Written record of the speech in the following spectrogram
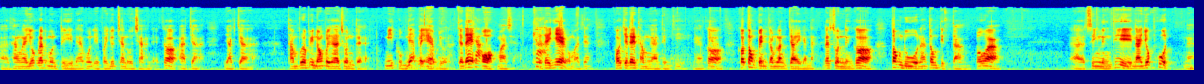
อ่าทางนายกรัฐมนตรีนะพลเอกประยุทธ์จันทร์โอชาเนี่ยก็อาจจะอยากจะ ทำเพื่อพี่น้องประชาชน แต่มีกลุ่มเนี้ยไปแอบอยู่ จะได้ค่ะออกมาใช่ค่ะจะได้แยกออกมาใช่เขาจะได้ทำงานเต็มที่นะก็ก็ต้องเป็นกำลังใจกันนะและส่วนหนึ่งก็ต้องดูนะต้องติดตาม เพราะว่าอ่าสิ่งหนึ่งที่นายกพูดนะ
